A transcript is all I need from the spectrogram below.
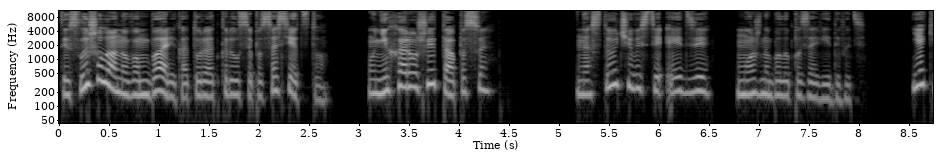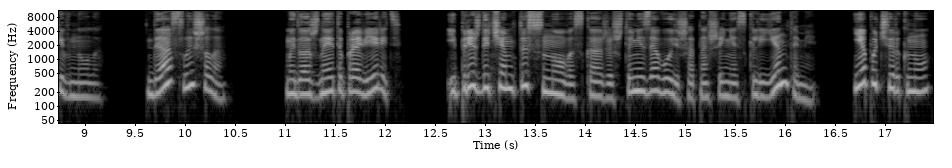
«Ты слышала о новом баре, который открылся по соседству? У них хорошие тапосы». Настойчивости Эдди можно было позавидовать. Я кивнула. «Да, слышала. Мы должны это проверить. И прежде чем ты снова скажешь, что не заводишь отношения с клиентами, я подчеркну,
